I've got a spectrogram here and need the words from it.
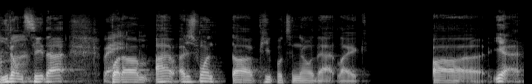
you don't on. see that Right. but um I, I just want uh, people to know that like uh yeah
